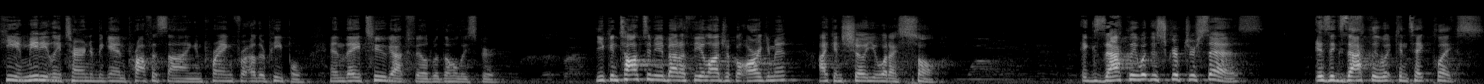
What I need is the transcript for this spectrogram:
he immediately turned and began prophesying and praying for other people, and they too got filled with the Holy Spirit. You can talk to me about a theological argument, I can show you what I saw. Exactly what the scripture says is exactly what can take place.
